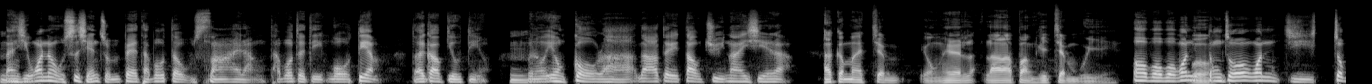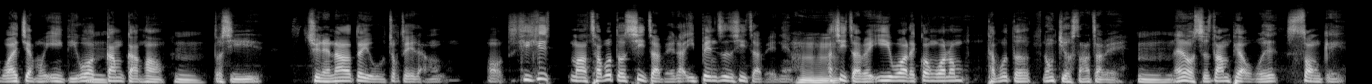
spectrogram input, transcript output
嗯、但是我拢有事先准备，差不多有三个人，差不多伫五点都要到球场，嗯，比如用鼓啦、啦拉队道具那一些啦，啊，干嘛占用迄个拉拉拉棒去占位？哦，无无，阮当初阮是做无爱占位，因为我感觉吼，嗯，都是虽然啦啦队有足侪人，哦，其实嘛差不多四十个啦，一编制四十个呢，啊四十个以我来讲，我拢差不多拢就三十个，嗯，然后十张票我会送给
